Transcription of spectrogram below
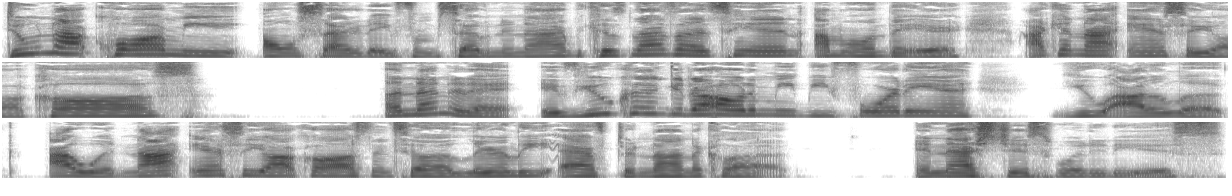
do not call me on Saturday from seven to nine because nine out of ten I'm on the air. I cannot answer y'all calls or none of that. If you couldn't get a hold of me before then, you out of luck. I would not answer y'all calls until literally after nine o'clock. And that's just what it is.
